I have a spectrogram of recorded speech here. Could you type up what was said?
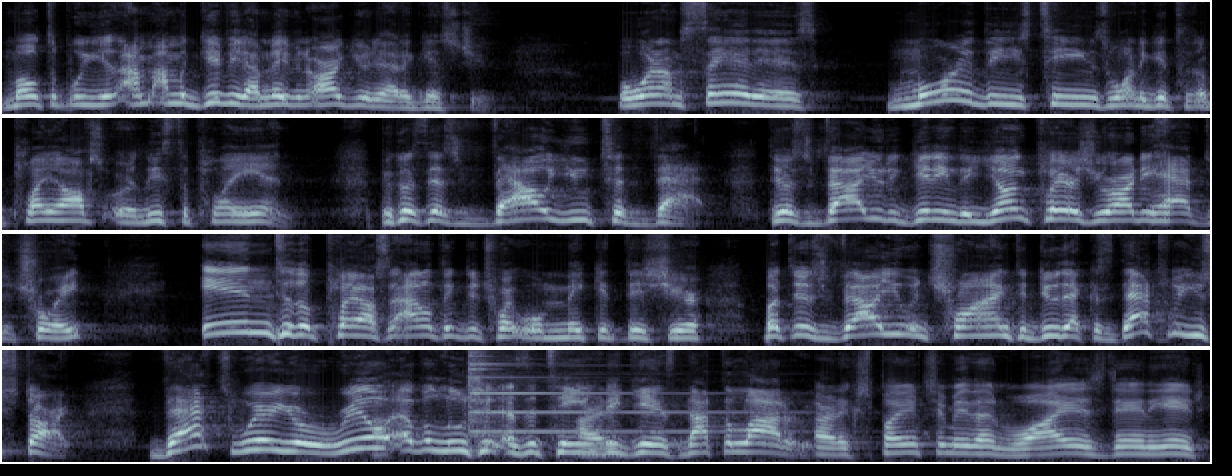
multiple years. I'm, I'm going to give you that. I'm not even arguing that against you. But what I'm saying is, more of these teams want to get to the playoffs or at least to play in because there's value to that. There's value to getting the young players you already have, Detroit, into the playoffs. And I don't think Detroit will make it this year, but there's value in trying to do that because that's where you start. That's where your real evolution as a team right. begins, not the lottery. All right, explain to me then why is Danny Ainge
